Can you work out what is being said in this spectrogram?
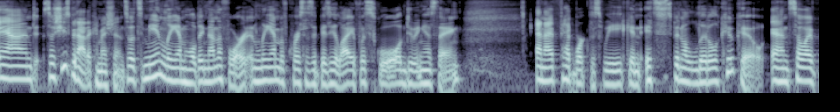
And so she's been out of commission. So it's me and Liam holding down the fort. And Liam, of course, has a busy life with school and doing his thing and I've had work this week and it's just been a little cuckoo. And so I've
